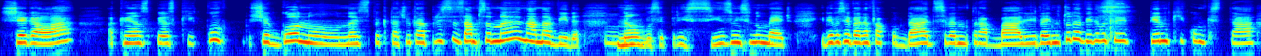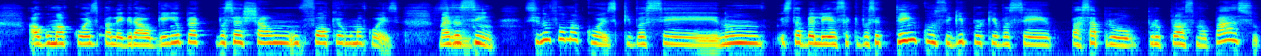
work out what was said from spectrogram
Chega lá, a criança pensa que chegou no, na expectativa que ela precisava, não precisa mais nada na vida. Não, Uhum. você precisa do ensino médio. E daí você vai na faculdade, você vai no trabalho, e vai indo toda a vida você tendo que conquistar alguma coisa para alegrar alguém ou para você achar um, um foco em alguma coisa. Mas Sim. assim, se não for uma coisa que você não estabeleça que você tem que conseguir porque você passar pro, pro próximo passo,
